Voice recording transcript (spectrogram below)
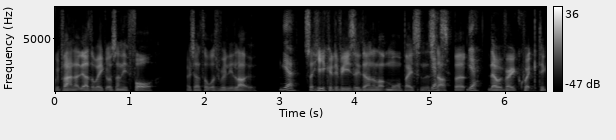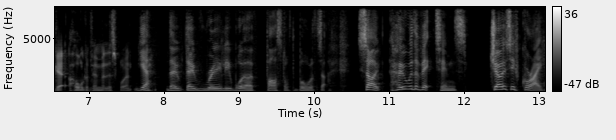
We found out the other week it was only four, which I thought was really low. Yeah. So he could have easily done a lot more based on the Yes. stuff, but Yeah. they were very quick to get hold of him at this point. Yeah. They they really were fast off the ball with stuff. So who were the victims? Joseph Gray.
